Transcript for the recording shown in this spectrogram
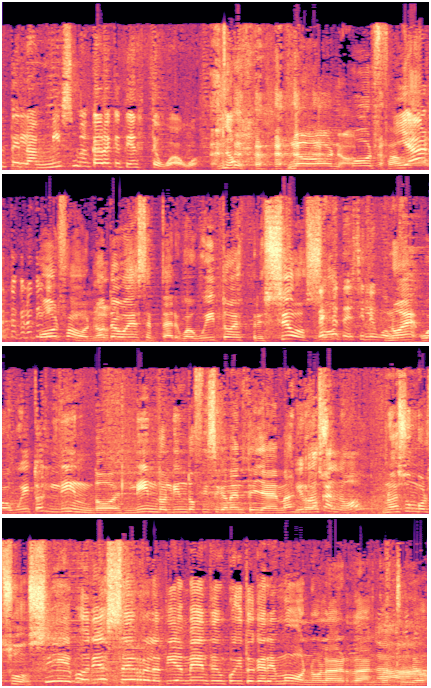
exactamente la misma cara que tiene este guagua. No. No, no. Por favor. Y harto que lo que Por favor, no te voy a aceptar. Guaguito es precioso. Déjate decirle guaguito. No es, guaguito es lindo, es lindo, lindo físicamente y además ¿Y no, Roca es un, no? no es un bolsudo. Sí, podría ser relativamente un poquito caremono, la verdad, No. encuentro yo.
